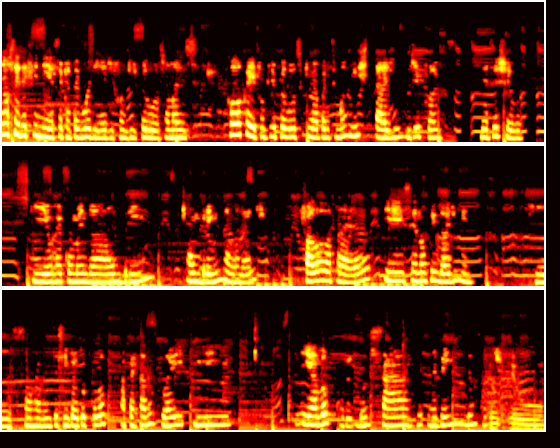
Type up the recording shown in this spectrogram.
não sei definir essa categoria de funk de pelúcia, mas coloca aí funk de pelúcia que vai aparecer uma listagem de funks nesse estilo. E eu recomendo a Umbrim, a Umbrim, na verdade. Fala lá pra ela e você não tem dó de mim. Que são realmente assim pra tu colo- apertar no play e. E é loucura, dançar, é bem dançante. Eu, eu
